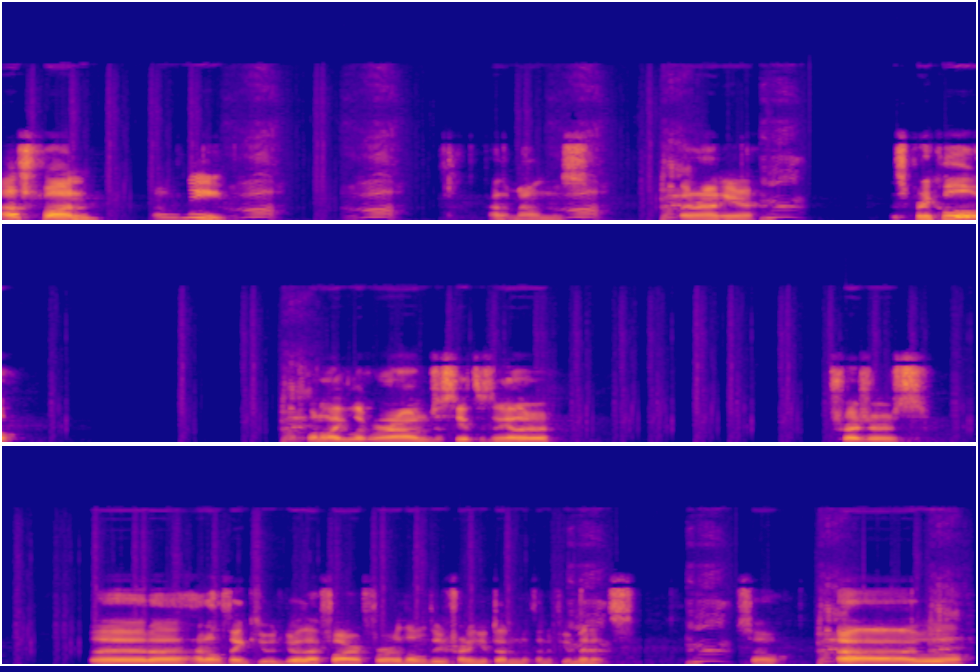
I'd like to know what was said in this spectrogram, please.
That was fun. That was neat. On the mountains. Play around here. It's pretty cool. I just want to like look around, just see if there's any other treasures. But uh, I don't think you would go that far for a level that you're trying to get done within a few minutes. So I will.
